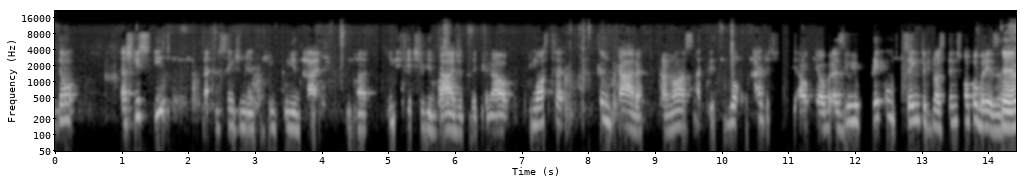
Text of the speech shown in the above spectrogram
Então, acho que isso, isso traz um sentimento de impunidade, uma inefetividade do penal, que mostra escancara para nós a desigualdade social que é o Brasil e o preconceito que nós temos com a pobreza. É.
